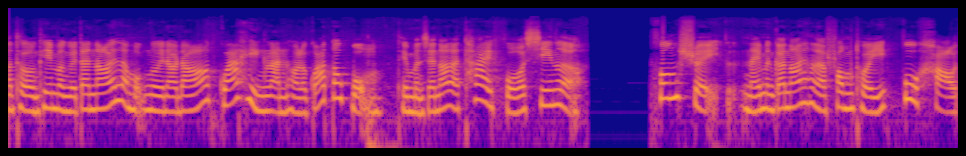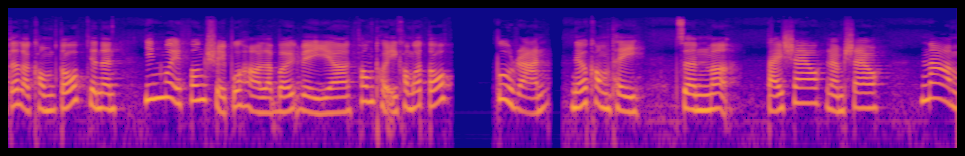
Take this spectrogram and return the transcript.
uh, thường khi mà người ta nói là một người nào đó quá hiền lành hoặc là quá tốt bụng thì mình sẽ nói là Thái phổ xin là phong thủy nãy mình có nói là phong thủy bu hào tức là không tốt cho nên chính vì phong thủy bu hào là bởi vì uh, phong thủy không có tốt bu rãn nếu không thì dần mà tại sao làm sao Nam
